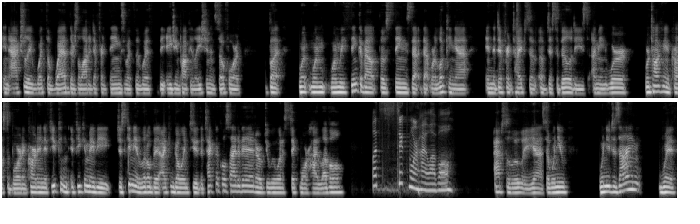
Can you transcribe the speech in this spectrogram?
And actually, with the web, there's a lot of different things with the, with the aging population and so forth. But when, when, when we think about those things that, that we're looking at, in the different types of, of disabilities. I mean, we're we're talking across the board. And Carden, if you can if you can maybe just give me a little bit, I can go into the technical side of it, or do we want to stick more high level? Let's stick more high level. Absolutely, yeah. So when you when you design with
